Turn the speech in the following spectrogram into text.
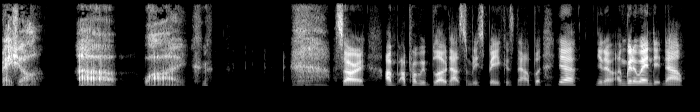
Rachel. Ah, why? Sorry, I'm I'm probably blown out somebody's speakers now. But yeah, you know, I'm going to end it now.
